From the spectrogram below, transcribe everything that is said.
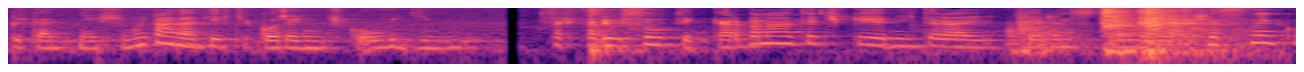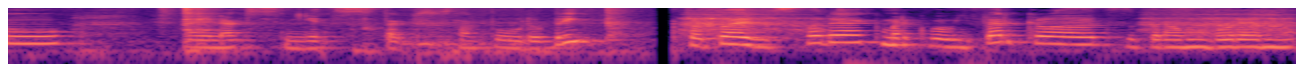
pikantnější. Možná nějaký ještě kořeníčko, uvidím. Tak tady už jsou ty karbanátečky, jedný teda jeden z česneku, a jinak nic, tak snad budou dobrý. Toto je výsledek, mrkvový perklet s bramborem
